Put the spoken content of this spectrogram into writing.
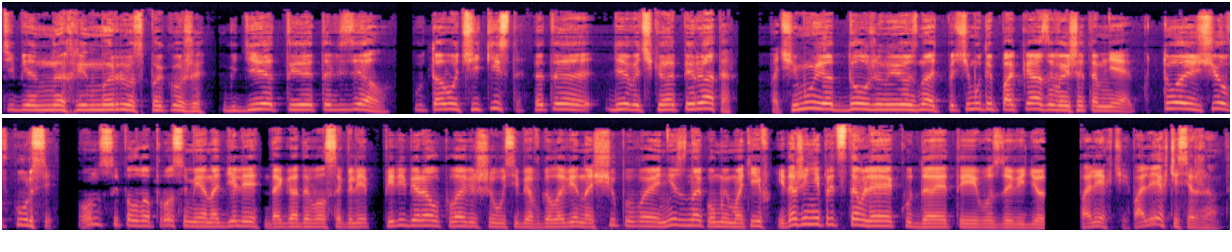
тебе нахрен мороз по коже. Где ты это взял? У того чекиста? Это девочка-оператор. Почему я должен ее знать? Почему ты показываешь это мне? Кто еще в курсе? Он сыпал вопросами, а на деле, догадывался Глеб, перебирал клавиши у себя в голове, нащупывая незнакомый мотив и даже не представляя, куда это его заведет. Полегче, полегче, сержант.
